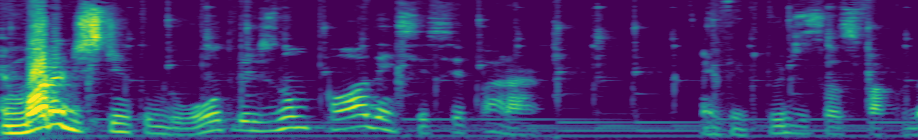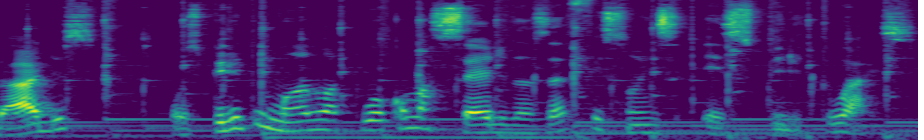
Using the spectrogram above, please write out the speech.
Embora distintos um do outro, eles não podem se separar. Em virtude de suas faculdades, o espírito humano atua como a sede das afeições espirituais.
